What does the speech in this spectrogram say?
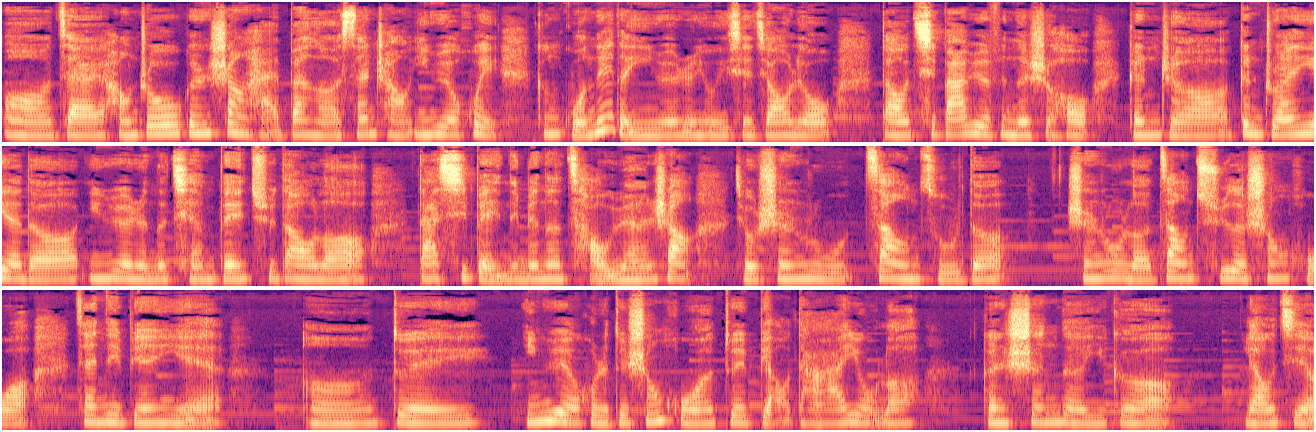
嗯，在杭州跟上海办了三场音乐会，跟国内的音乐人有一些交流。到七八月份的时候，跟着更专业的音乐人的前辈去到了大西北那边的草原上，就深入藏族的。深入了藏区的生活，在那边也，嗯，对音乐或者对生活、对表达有了更深的一个了解。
